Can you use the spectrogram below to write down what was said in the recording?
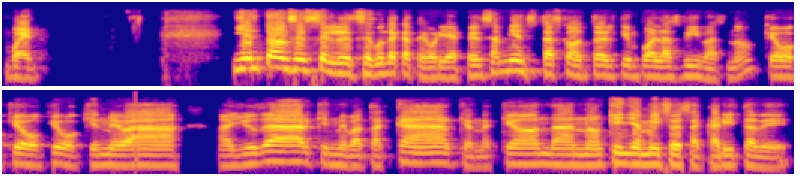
bueno, y entonces, en la segunda categoría de pensamiento, estás como todo el tiempo a las vivas, ¿no? ¿Qué hubo, qué hubo, qué hubo? ¿Quién me va a ayudar? ¿Quién me va a atacar? ¿Qué onda, qué onda? ¿No? ¿Quién ya me hizo esa carita de,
